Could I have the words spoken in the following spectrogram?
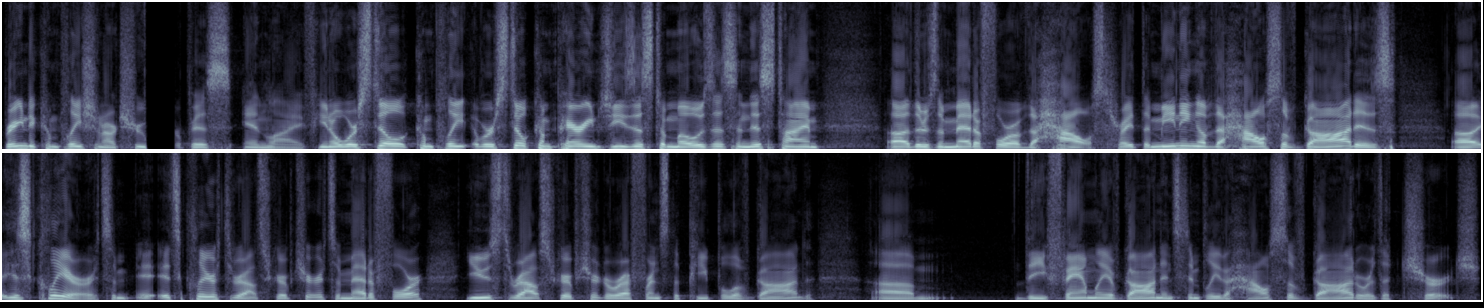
bring to completion our true purpose in life. You know, we're still complete. We're still comparing Jesus to Moses, and this time uh, there's a metaphor of the house, right? The meaning of the house of God is uh, is clear. It's, a, it's clear throughout Scripture. It's a metaphor used throughout Scripture to reference the people of God. Um, the family of God and simply the house of God or the church,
